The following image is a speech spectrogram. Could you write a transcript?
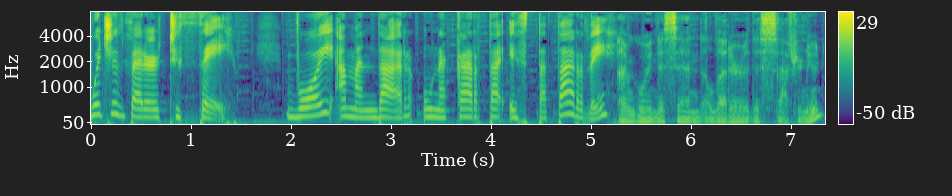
Which is better to say? Voy a mandar una carta esta tarde I'm going to send a letter this afternoon.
